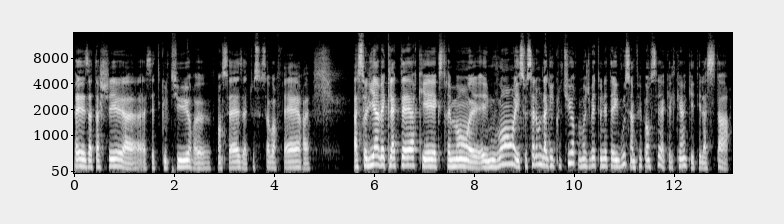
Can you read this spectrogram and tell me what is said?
très attachée à, cette culture euh, française, à tout ce savoir-faire à ce lien avec la terre qui est extrêmement euh, émouvant. Et ce salon de l'agriculture, moi je vais être honnête avec vous, ça me fait penser à quelqu'un qui était la star.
